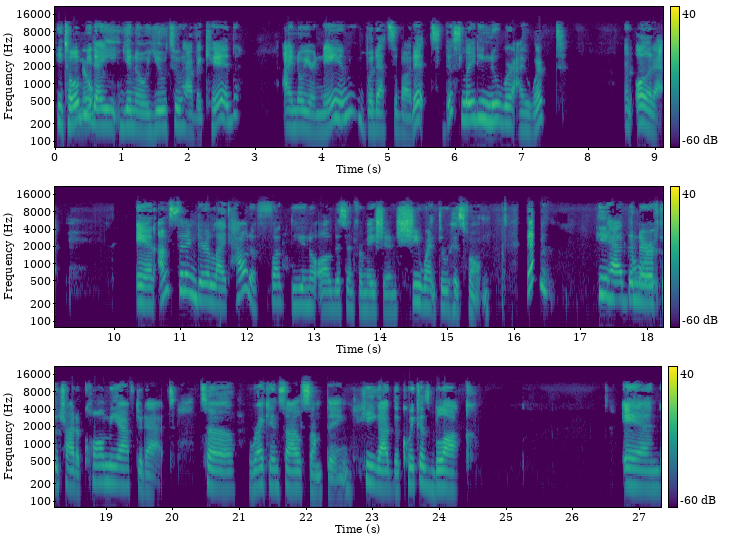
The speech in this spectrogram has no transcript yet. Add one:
he told nope. me that, you know, you two have a kid. I know your name, but that's about it. This lady knew where I worked and all of that. And I'm sitting there like, how the fuck do you know all this information? She went through his phone. Then he had the nerve to try to call me after that to reconcile something. He got the quickest block. And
